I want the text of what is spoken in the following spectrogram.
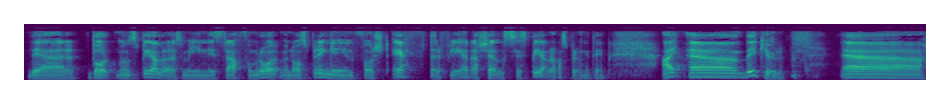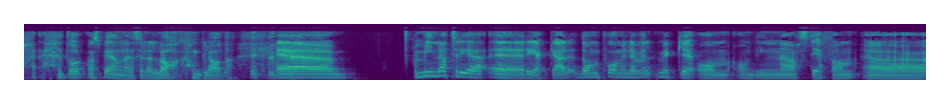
det är Dortmund-spelare som är inne i straffområdet men de springer in först efter flera Chelsea-spelare har sprungit in. Aj, eh, det är kul. Eh, Dortmund-spelarna är sådär lagom glada. Eh, mina tre eh, rekar, de påminner väldigt mycket om, om dina Stefan. Eh,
